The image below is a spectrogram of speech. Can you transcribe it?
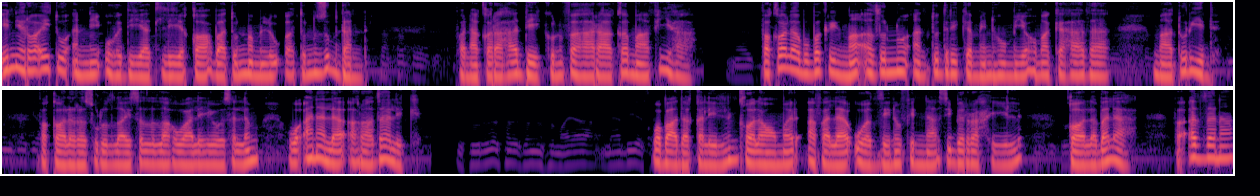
إني رأيت أني أهديت لي قعبة مملوءة زبدا فنقرها ديك فهراق ما فيها. فقال أبو بكر ما أظن أن تدرك منهم يومك هذا ما تريد. فقال رسول الله صلى الله عليه وسلم وأنا لا أرى ذلك. وبعد قليل قال عمر أفلا أؤذن في الناس بالرحيل؟ قال بلى فأذن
